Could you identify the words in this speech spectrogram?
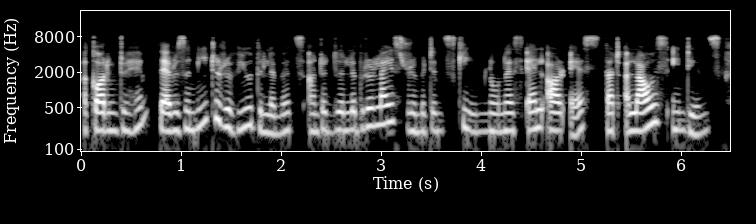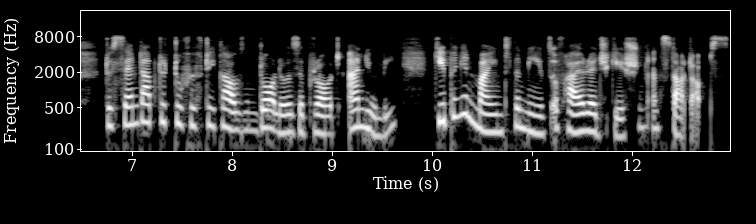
According to him, there is a need to review the limits under the liberalized remittance scheme known as LRS that allows Indians to send up to $250,000 abroad annually, keeping in mind the needs of higher education and startups.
